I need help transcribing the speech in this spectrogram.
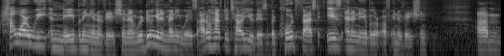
how are we enabling innovation? And we're doing it in many ways. I don't have to tell you this, but CodeFest is an enabler of innovation. Um,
